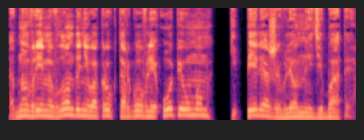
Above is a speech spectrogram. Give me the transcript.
Одно время в Лондоне вокруг торговли опиумом кипели оживленные дебаты.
